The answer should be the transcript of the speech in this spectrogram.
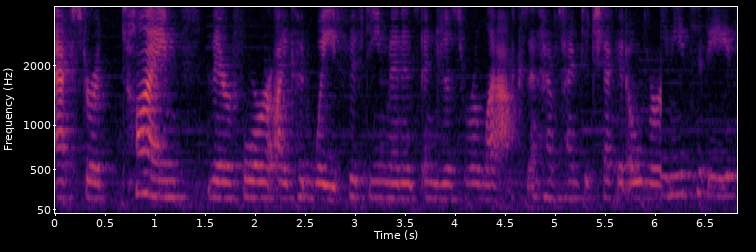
extra time, therefore, I could wait 15 minutes and just relax and have time to check it over. You need to be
